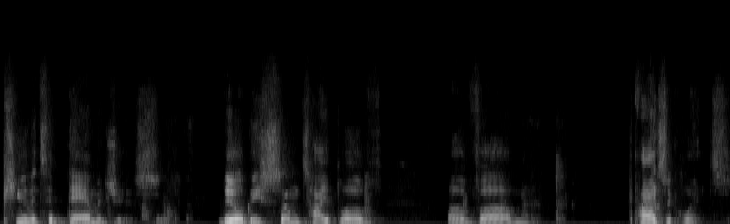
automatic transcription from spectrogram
punitive damages. There'll be some type of of um, consequence,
